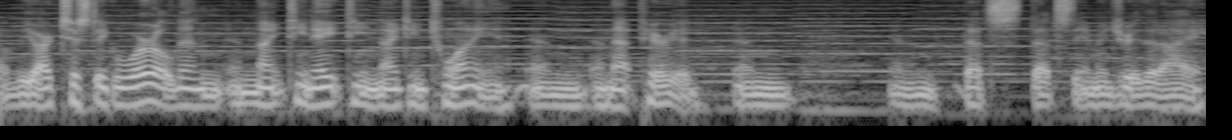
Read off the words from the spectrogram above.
of the artistic world in, in 1918, 1920, and, and that period. And, and that's, that's the imagery that I,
